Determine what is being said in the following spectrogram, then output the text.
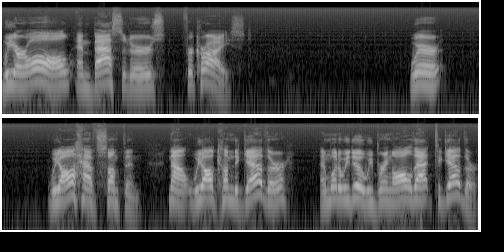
We are all ambassadors for Christ. Where we all have something. Now, we all come together, and what do we do? We bring all that together.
